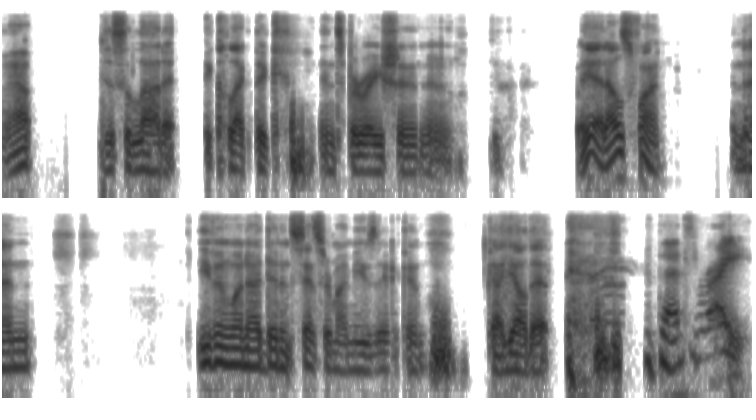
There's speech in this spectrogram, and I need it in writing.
Yeah, just a lot of eclectic inspiration, and but yeah, that was fun. And then even when I didn't censor my music and got yelled at, That's right.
